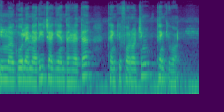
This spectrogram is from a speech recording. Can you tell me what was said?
ನಿಮ್ಮ ಗೋಲನ್ನು ರೀಚ್ ಆಗಿ ಅಂತ ಹೇಳ್ತಾ thank you for watching thank you all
